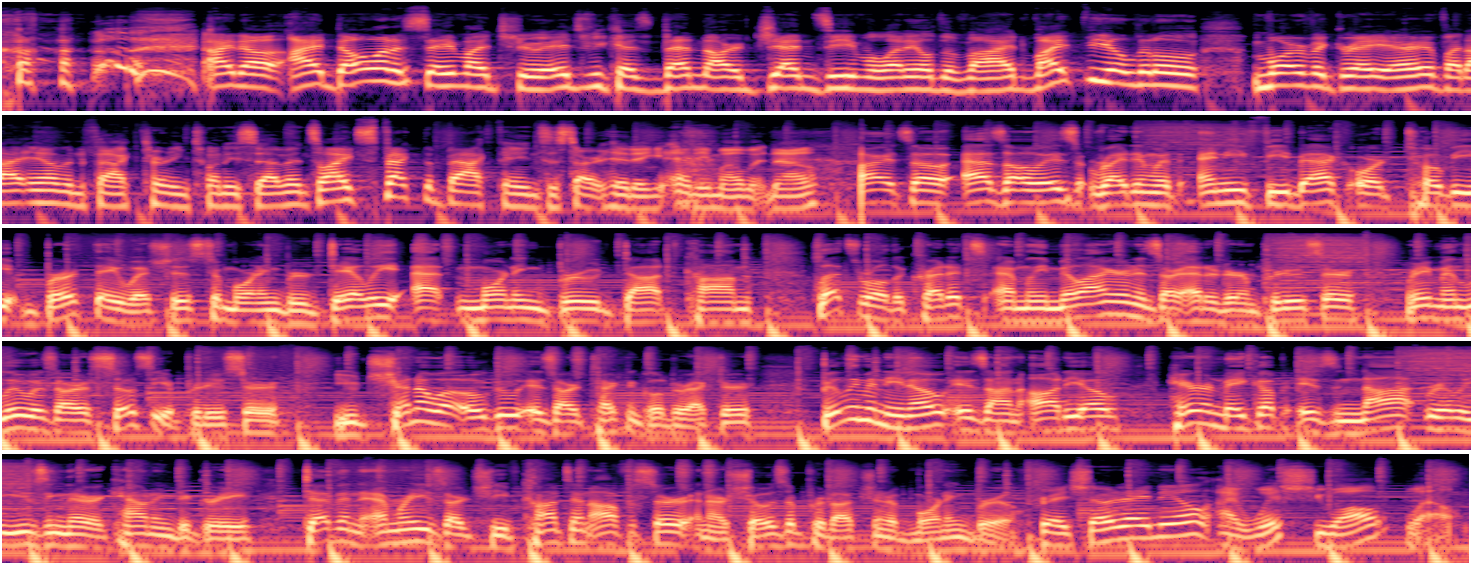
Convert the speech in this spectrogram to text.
I know. I don't want to say my true age because then our Gen Z millennial divide might be a little more of a gray area, but I am, in fact, turning 27. So I expect the back pain to start hitting any moment now. All right. So, as always, write in with any feedback or Toby birthday wishes to Morning Brew Daily at morningbrew.com. Let's Let's roll the credits. Emily Milliron is our editor and producer. Raymond Liu is our associate producer. Uchenna Ogu is our technical director. Billy Menino is on audio. Hair and makeup is not really using their accounting degree. Devin Emery is our chief content officer, and our show is a production of Morning Brew. Great show today, Neal. I wish you all well.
